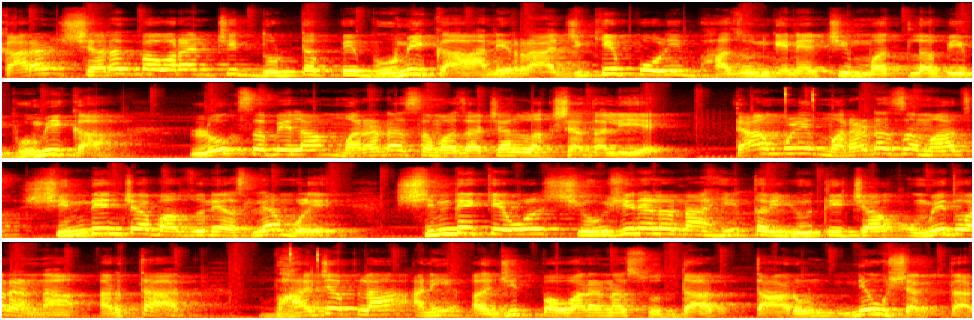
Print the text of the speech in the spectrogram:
कारण शरद पवारांची दुटप्पी भूमिका आणि राजकीय पोळी भाजून घेण्याची मतलबी भूमिका लोकसभेला मराठा समाजाच्या लक्षात आली आहे त्यामुळे मराठा समाज शिंदेच्या बाजूने असल्यामुळे शिंदे केवळ शिवसेनेला नाही तर युतीच्या उमेदवारांना अर्थात भाजपला आणि अजित पवारांना सुद्धा तारून नेऊ शकतात.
